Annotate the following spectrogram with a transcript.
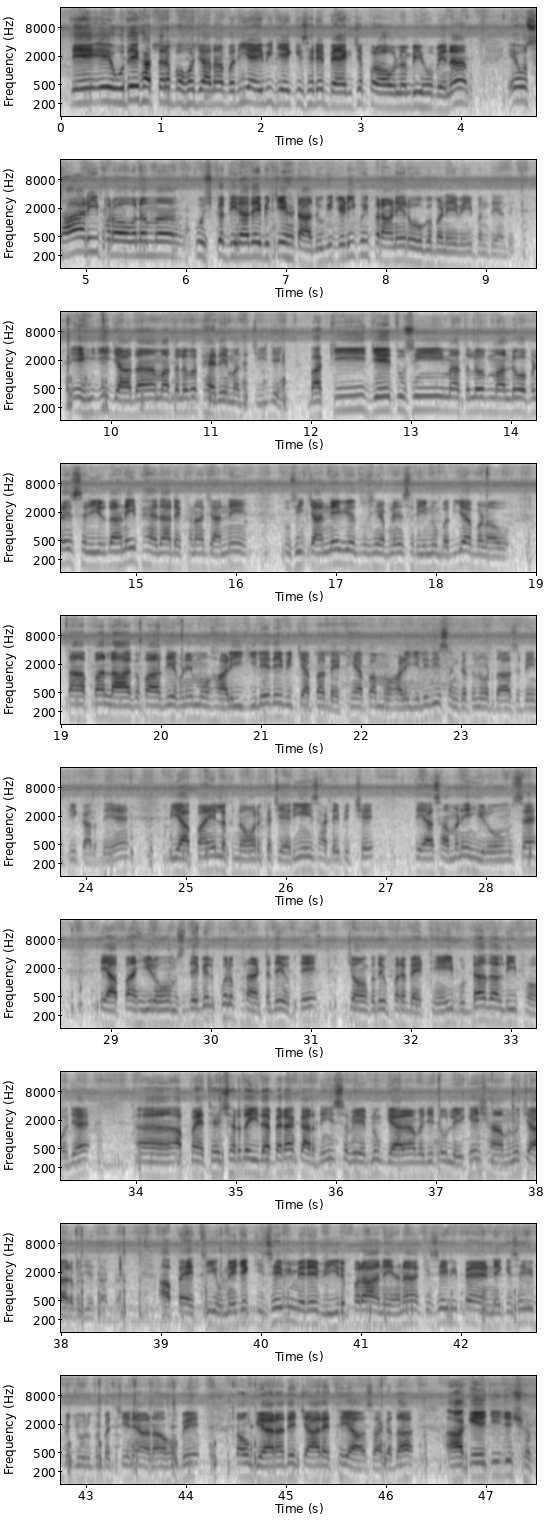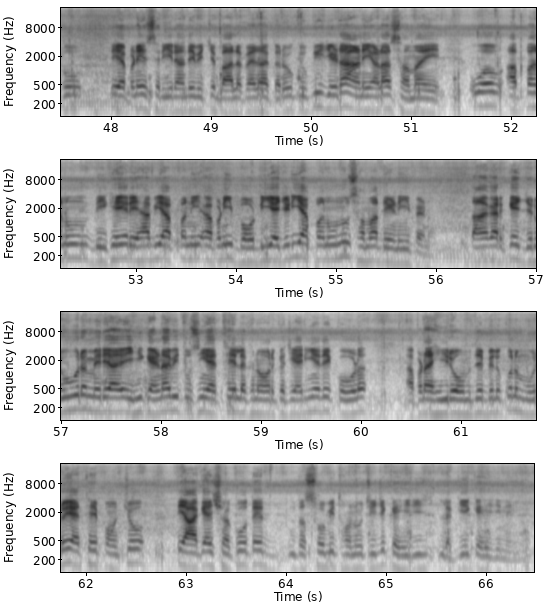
ਤੇ ਇਹ ਉਹਦੇ ਖਾਤਰ ਬਹੁਤ ਜ਼ਿਆਦਾ ਵਧੀਆ ਹੈ ਵੀ ਜੇ ਕਿਸੇ ਦੇ ਬੈਗ 'ਚ ਪ੍ਰੋਬਲਮ ਵੀ ਹੋਵੇ ਨਾ, ਇਹ ਉਹ ਸਾਰੀ ਪ੍ਰੋਬਲਮ ਕੁਝ ਕੁ ਦਿਨਾਂ ਦੇ ਵਿੱਚ ਹੀ ਹਟਾ ਦੂਗੀ, ਜਿਹੜੀ ਕੋਈ ਪੁਰਾਣੇ ਰੋਗ ਬਣੇ ਹੋਏ ਬੰਦਿਆਂ ਦੇ। ਇਹੀ ਜੀ ਜ਼ਿਆਦਾ ਮਤਲਬ ਫਾਇਦੇਮੰਦ ਚੀਜ਼ ਹੈ। ਬਾਕੀ ਜੇ ਤੁਸੀਂ ਮਤਲਬ ਮੰਨ ਲਓ ਆਪਣੇ ਸਰੀਰ ਦਾ ਨਹੀਂ ਫਾਇਦਾ ਦੇਖਣਾ ਚਾਹੁੰਦੇ, ਤੁਸੀਂ ਚਾਹਨੇ ਵੀ ਤੁਸੀਂ ਆਪਣੇ ਸਰੀਰ ਨੂੰ ਵਧੀਆ ਬਣਾਓ, ਤਾਂ ਆਪਾਂ ਲਾਗ ਪਾਸ ਦੇ ਆਪਣੇ ਮੋਹਾਲੀ ਜ਼ਿਲ੍ਹੇ ਦੇ ਵਿੱਚ ਆਪਾਂ ਬੈਠੇ ਹਾਂ। ਆਪਾਂ ਮੋਹਾਲੀ ਜ਼ਿਲ੍ਹੇ ਦੀ ਸੰਗਤ ਨੂੰ ਅਰਦਾਸ ਬੇਨਤੀ ਕਰਦੇ ਆਂ ਵੀ ਆਪਾਂ ਇਹ ਲਖਨੌਰ ਕਚਹਿਰੀਆਂ ਹੀ ਸਾਡੇ ਪਿੱਛੇ ਤੇ ਆ ਸਾਹਮਣੇ ਹੀਰੋ ਹੋਮਸ ਹੈ ਤੇ ਆਪਾਂ ਹੀਰੋ ਹੋਮਸ ਦੇ ਬਿਲਕੁਲ ਫਰੰਟ ਦੇ ਉੱਤੇ ਚੌਂਕ ਦੇ ਉੱਪਰ ਬੈਠੇ ਆਂ ਜੀ। ਬੁੱਢਾ ਦਲ ਦੀ ਫੌਜ ਹੈ। ਆਪਾਂ ਇੱਥੇ ਸ਼ਰਦਈ ਦਾ ਪਹਿਰਾ ਕਰਦੇ ਹਾਂ ਸਵੇਰ ਨੂੰ 11 ਵਜੇ ਤੋਂ ਲੈ ਕੇ ਸ਼ਾਮ ਨੂੰ 4 ਵਜੇ ਤੱਕ। ਆਪਾਂ ਇੱਥੇ ਹੀ ਹੁੰਨੇ ਜੇ ਕਿਸੇ ਵੀ ਮੇਰੇ ਵੀਰ ਭਰਾ ਨੇ ਹਨਾ, ਕਿਸੇ ਵੀ ਭੈਣ ਨੇ, ਕਿਸੇ ਵੀ ਬਜ਼ੁਰਗ ਬੱਚੇ ਨੇ ਆਣਾ ਹੋਵੇ ਤਾਂ ਉਹ 11 ਦੇ 4 ਇੱਥੇ ਆ ਸਕਦਾ। ਆ ਕੇ ਇਹ ਚੀਜ਼ ਛਕੋ ਤੇ ਆਪਣੇ ਸਰੀਰਾਂ ਦੇ ਵਿੱਚ ਬਲ ਪੈਦਾ ਕਰੋ ਕਿਉਂਕਿ ਜਿਹੜਾ ਆਣੇ ਵਾਲਾ ਸਮਾਂ ਹੈ, ਉਹ ਆਪਾਂ ਨੂੰ ਦਿਖੇ ਰਿਹਾ ਵੀ ਆਪਣੀ ਆਪਣੀ ਬੋਡੀ ਹੈ ਜਿਹੜੀ ਆਪਾਂ ਨੂੰ ਉਹਨੂੰ ਸਮਾਂ ਦੇਣੀ ਹੀ ਪੈਣਾ। ਤਾਂ ਕਰਕੇ ਜਰੂਰ ਮੇਰਾ ਇਹੀ ਕਹਿਣਾ ਵੀ ਤੁਸੀਂ ਇੱਥੇ ਲਖਨੌਰ ਕਚਹਿਰੀਆਂ ਦੇ ਕੋਲ ਆਪਣਾ ਹੀਰੋ ਹੋਮ ਦੇ ਬਿਲਕੁਲ ਮੂਰੇ ਇੱਥੇ ਪਹੁੰਚੋ ਤੇ ਆ ਕੇ ਛਕੋ ਤੇ ਦੱਸੋ ਵੀ ਤੁਹਾਨੂੰ ਚੀਜ਼ ਕਹੀ ਜੀ ਲੱਗੀ, ਕਹੀ ਜੀ ਨਹੀਂ।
